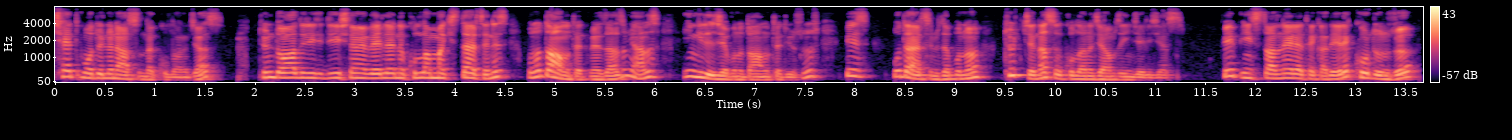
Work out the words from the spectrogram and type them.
chat modülünü aslında kullanacağız. Tüm doğal dil, işleme verilerini kullanmak isterseniz bunu download etmeniz lazım. Yalnız İngilizce bunu download ediyorsunuz. Biz bu dersimizde bunu Türkçe nasıl kullanacağımızı inceleyeceğiz. pip install nltk diyerek kurduğunuzu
